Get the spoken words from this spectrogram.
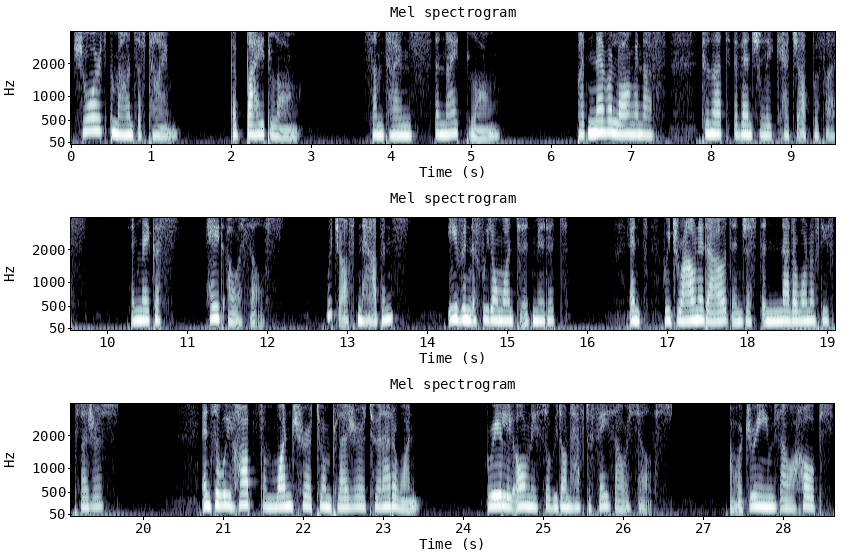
short amounts of time, a bite long, sometimes a night long, but never long enough to not eventually catch up with us and make us hate ourselves, which often happens, even if we don't want to admit it. And we drown it out in just another one of these pleasures. And so we hop from one short term pleasure to another one, really only so we don't have to face ourselves, our dreams, our hopes,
